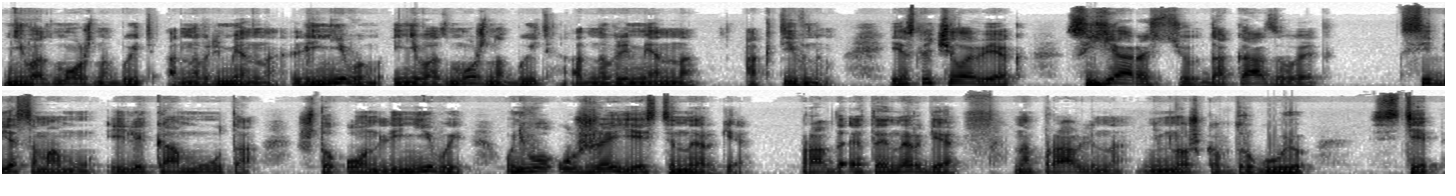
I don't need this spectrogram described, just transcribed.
невозможно быть одновременно ленивым и невозможно быть одновременно активным. Если человек с яростью доказывает себе самому или кому-то, что он ленивый, у него уже есть энергия. Правда, эта энергия направлена немножко в другую степь.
